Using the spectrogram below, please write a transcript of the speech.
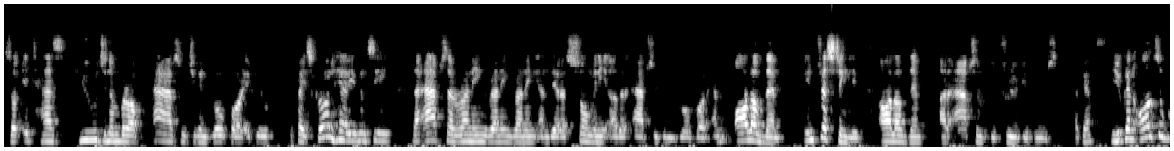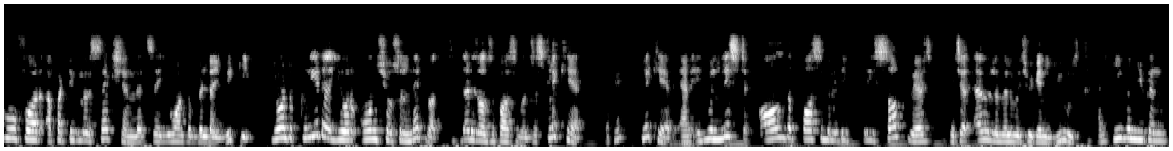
So it has huge number of apps which you can go for. If you if I scroll here, you can see the apps are running, running, running, and there are so many other apps you can go for, and all of them interestingly all of them are absolutely free to use okay? You can also go for a particular section. Let's say you want to build a wiki. You want to create a, your own social network. That is also possible. Just click here okay? Click here and it will list all the possibility free softwares which are available which you can use. And even you can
